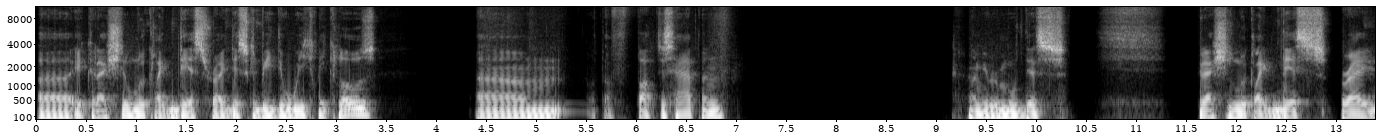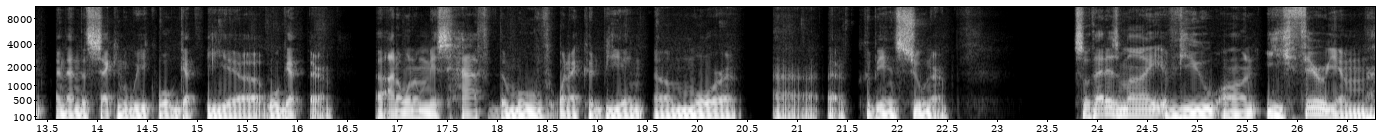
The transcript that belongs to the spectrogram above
uh, it could actually look like this, right? This could be the weekly close. Um, what the fuck just happened? Let me remove this. Could actually look like this, right? And then the second week we'll get the uh, we'll get there. Uh, I don't want to miss half of the move when I could be in uh, more, uh, could be in sooner. So that is my view on Ethereum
